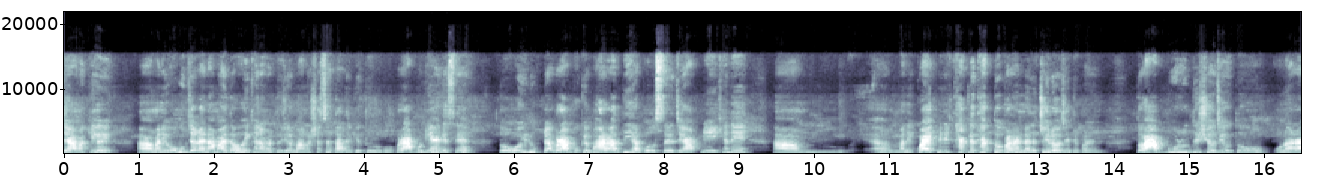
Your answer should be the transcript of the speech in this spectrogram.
যে আমাকে মানে অমুক জায়গায় নামায় দাও, ওইখানে আমার দুজন মানুষ আছে, তাদেরকে তুলবো। পরে আব্বু নিয়ে গেছে তো ওই লোকটা আবার আব্বুকে ভাড়া দিয়ে বলছে যে, আপনি এখানে মানে কয়েক মিনিট থাকলে থাকতেও পারেন, নাহলে চলেও যেতে পারেন। তো আব্বুর উদ্দেশ্য যেহেতু ওনারা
